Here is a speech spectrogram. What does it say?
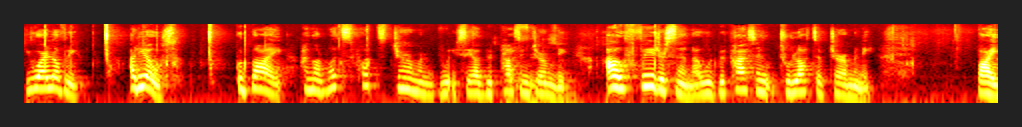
you are lovely. Adios. Goodbye. Hang on. What's what's German? You see, I'll be passing Germany. Auf Wiedersehen. I will be passing to lots of Germany. Bye.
